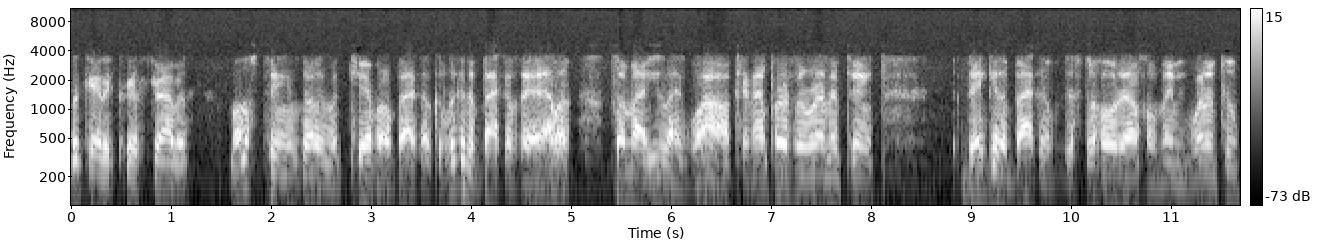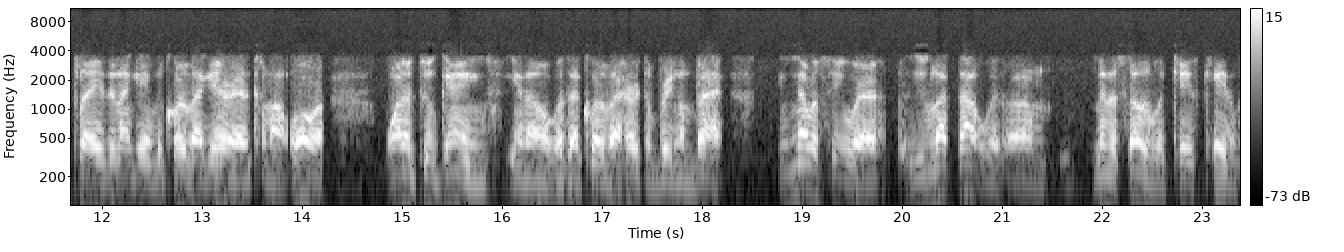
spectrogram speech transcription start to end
Look at it, Chris Travis. Most teams don't even care about backups. Look at the backups they have. Somebody you like, wow, can that person run the team? They get a backup just to hold down for maybe one or two plays, then I gave the quarterback area to come out, or one or two games, you know, with that quarterback hurt to bring them back. You never see where you lucked out with um Minnesota with Case Keenum.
